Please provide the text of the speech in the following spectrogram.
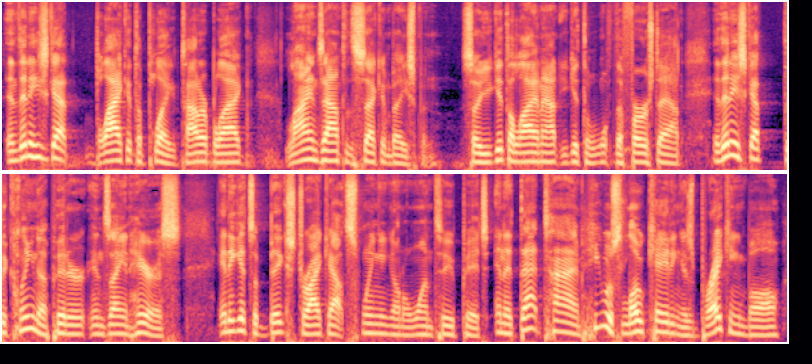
And then he's got Black at the plate. Tyler Black lines out to the second baseman. So you get the line out, you get the the first out, and then he's got the cleanup hitter in Zane Harris, and he gets a big strikeout swinging on a one-two pitch. And at that time, he was locating his breaking ball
